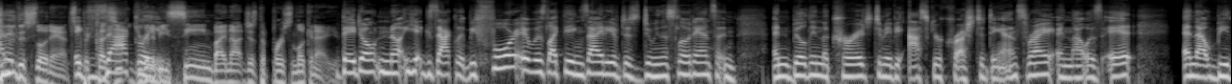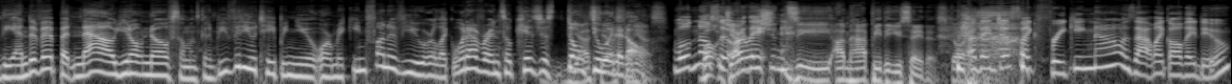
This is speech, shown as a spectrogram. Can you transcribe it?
do the slow dance because you- you're going to be seen by not just the person looking at you. They don't know yeah, exactly. Before it was like the anxiety of just doing the slow dance and and building the courage to maybe ask your crush to dance, right? And that was it. And that would be the end of it. But now you don't know if someone's going to be videotaping you or making fun of you or like whatever. And so kids just don't Yes, do yes, it at all. yes. Well, no, Well, so are they- Generation Z, I'm happy that you say this. Go Are they just like freaking now? Is that like all they do?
